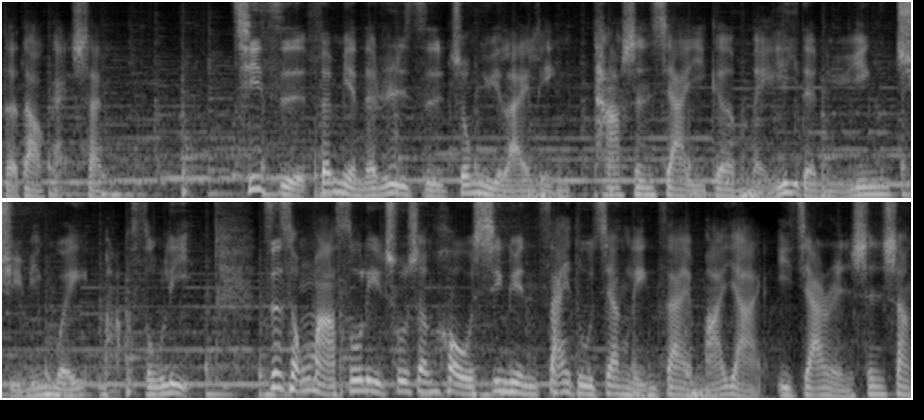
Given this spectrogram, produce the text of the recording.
得到改善。妻子分娩的日子终于来临，她生下一个美丽的女婴，取名为马苏丽。自从马苏丽出生后，幸运再度降临在玛雅一家人身上。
